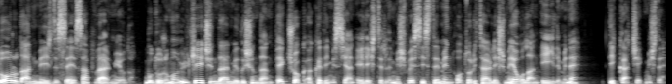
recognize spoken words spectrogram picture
doğrudan meclise hesap vermiyordu. Bu durumu ülke içinden ve dışından pek çok akademisyen eleştirilmiş ve sistemin otoriterleşmeye olan eğilimine dikkat çekmişti.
